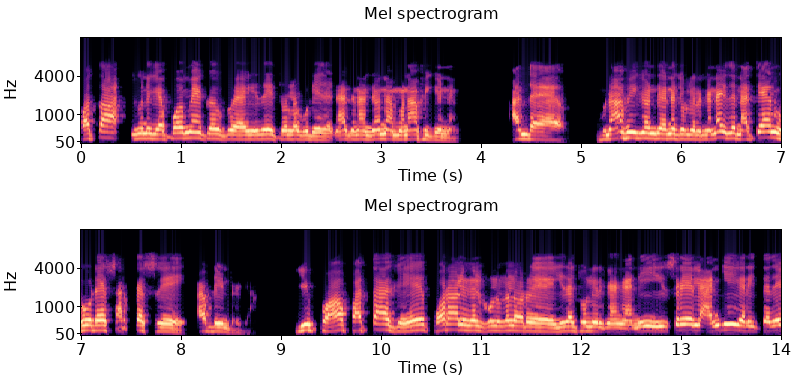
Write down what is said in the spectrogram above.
பார்த்தா இவனுக்கு எப்போவுமே இதை சொல்லக்கூடியது. நேற்று நான் சொன்ன முனாஃபிக்குன்னு அந்த முனாஃபிக் வந்து என்ன சொல்லியிருக்கேன்னா இது நத்தியான்கூட சர்க்கஸ் அப்படின்னு இருக்கான். இப்போ பத்தாக்கு போராளிகள் குழுக்கள் ஒரு இதை சொல்லியிருக்காங்க. நீ இஸ்ரேல் அங்கீகரித்ததை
